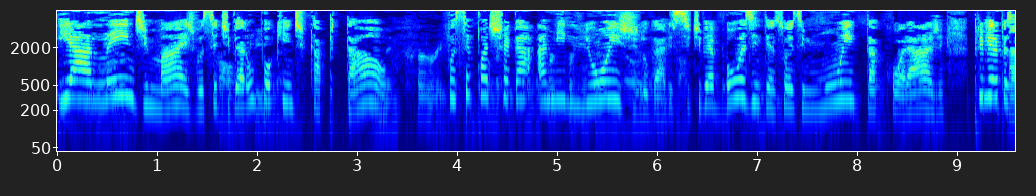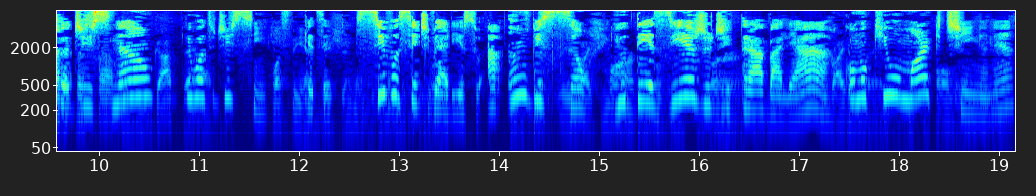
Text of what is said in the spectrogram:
e além de mais, você tiver um pouquinho de capital, você pode chegar a milhões de lugares. Se tiver boas intenções e muita coragem, a primeira pessoa diz não e o outro diz sim. Quer dizer, se você tiver isso, a ambição e o desejo de trabalhar, como que o Mark tinha, né?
